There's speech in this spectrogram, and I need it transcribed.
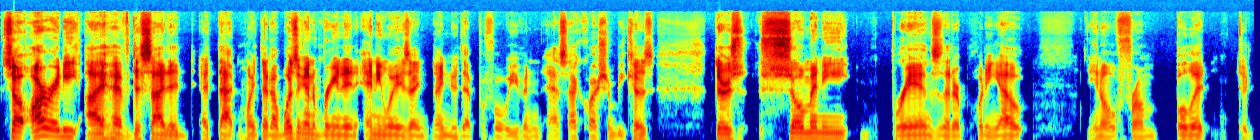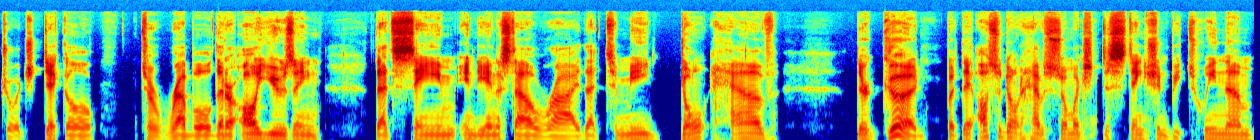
So already I have decided at that point that I wasn't going to bring it in anyways. I, I knew that before we even asked that question because there's so many brands that are putting out, you know, from Bulleit to George Dickel to Rebel that are all using that same Indiana style rye that to me don't have they're good, but they also don't have so much distinction between them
